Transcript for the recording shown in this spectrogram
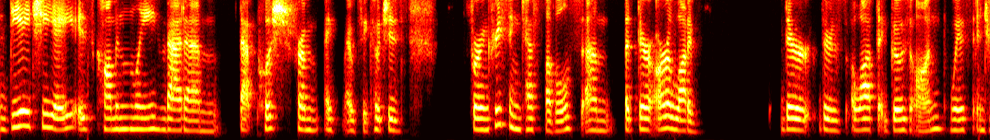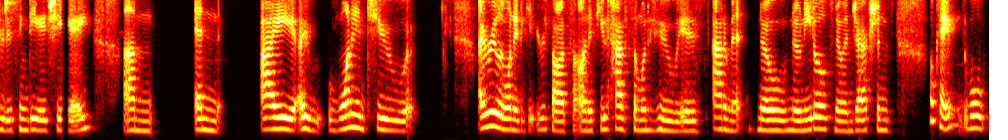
dhea is commonly that um, that push from I, I, would say coaches for increasing test levels um, but there are a lot of there there's a lot that goes on with introducing dhea um, and i i wanted to I really wanted to get your thoughts on if you have someone who is adamant, no, no needles, no injections. Okay, well,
